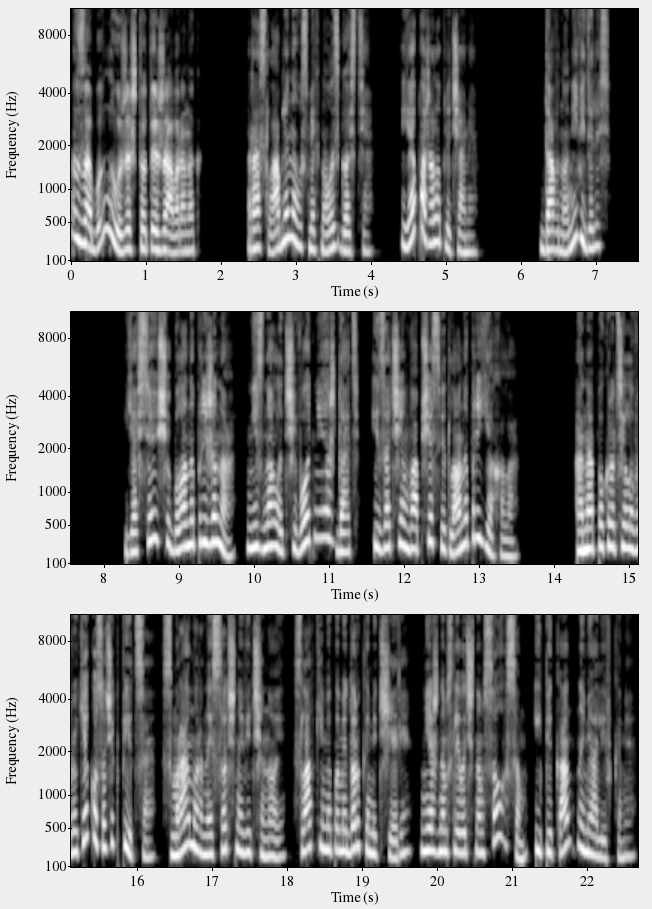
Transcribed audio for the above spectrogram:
забыла уже, что ты жаворонок». Расслабленно усмехнулась гостья. Я пожала плечами. «Давно не виделись». Я все еще была напряжена, не знала, чего от нее ждать и зачем вообще Светлана приехала. Она покрутила в руке кусочек пиццы с мраморной сочной ветчиной, сладкими помидорками черри, нежным сливочным соусом и пикантными оливками.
